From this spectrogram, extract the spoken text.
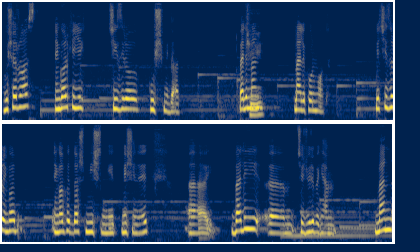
گوش راست انگار که یک چیزی رو گوش می‌داد. ولی من ملک الموت. یه چیزی رو انگار انگار که داشت میشنید میشنید ولی اه، چجوری بگم؟ من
